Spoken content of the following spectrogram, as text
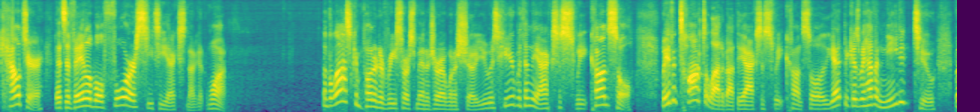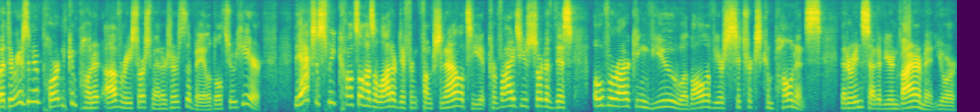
counter that's available for CTX Nugget 1. Now the last component of Resource Manager I want to show you is here within the Access Suite console. We haven't talked a lot about the Access Suite console yet because we haven't needed to, but there is an important component of Resource Manager that's available through here. The Access Suite console has a lot of different functionality. It provides you sort of this overarching view of all of your Citrix components that are inside of your environment, your,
